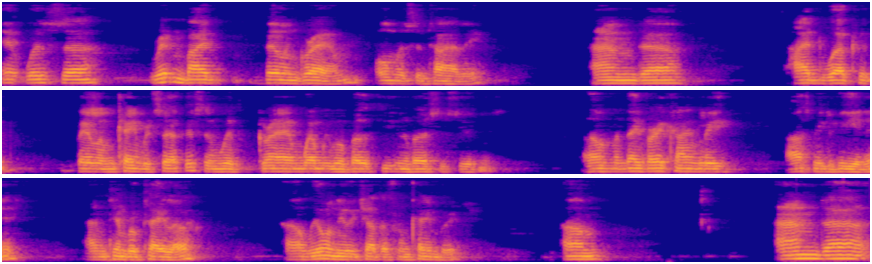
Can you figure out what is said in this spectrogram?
it was uh, written by Bill and Graham almost entirely, and uh, I'd worked with Bill on Cambridge Circus and with Graham when we were both university students, um, and they very kindly asked me to be in it, and Tim Brooke Taylor. Uh, we all knew each other from Cambridge. Um, and uh,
